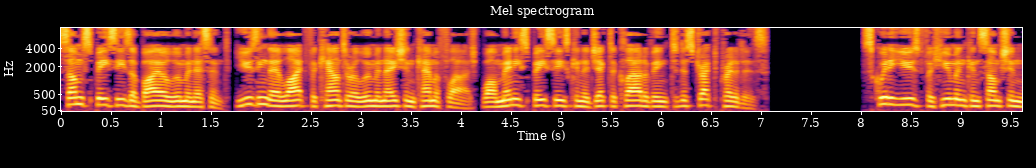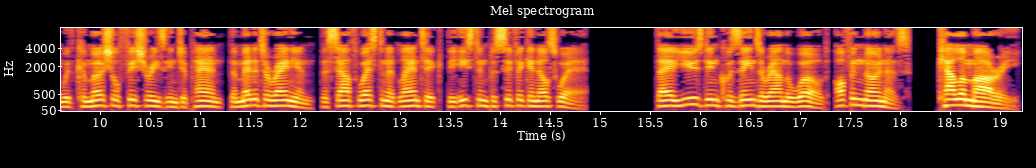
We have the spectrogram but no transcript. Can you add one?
Some species are bioluminescent, using their light for counter-illumination camouflage, while many species can eject a cloud of ink to distract predators. Squid are used for human consumption with commercial fisheries in Japan, the Mediterranean, the southwestern Atlantic, the eastern Pacific and elsewhere. They are used in cuisines around the world, often known as calamari.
